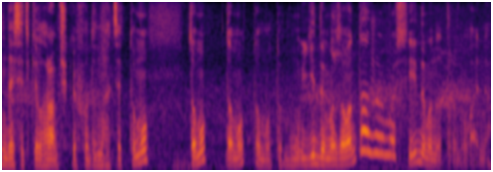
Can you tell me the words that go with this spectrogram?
10 кілограмчиків 11. Тому, тому, тому, тому, тому. Їдемо, завантажуємось, їдемо на тренування.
